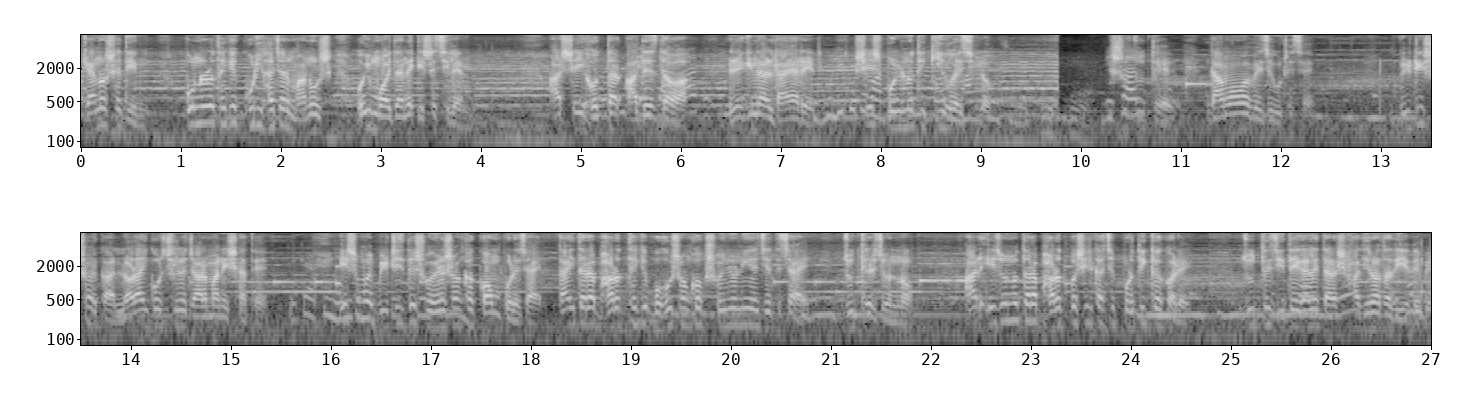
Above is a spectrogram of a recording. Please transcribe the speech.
কেন সেদিন? পনেরো থেকে কুড়ি হাজার মানুষ ওই ময়দানে এসেছিলেন। আর সেই হত্যার আদেশ দেওয়া রেগিনাল ডায়ারের শেষ পরিণতি কি হয়েছিল? বিশ্বযুদ্ধের দামামা বেজে উঠেছে। ব্রিটিশ সরকার লড়াই করছিল জার্মানির সাথে। এই সময় ব্রিটিশদের সৈন্য সংখ্যা কম পড়ে যায়। তাই তারা ভারত থেকে বহু সংখ্যক সৈন্য নিয়ে যেতে চায় যুদ্ধের জন্য। আর এজন্য তারা ভারতবাসীর কাছে প্রতিজ্ঞা করে। যুদ্ধে জিতে গেলে তারা স্বাধীনতা দিয়ে দেবে।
